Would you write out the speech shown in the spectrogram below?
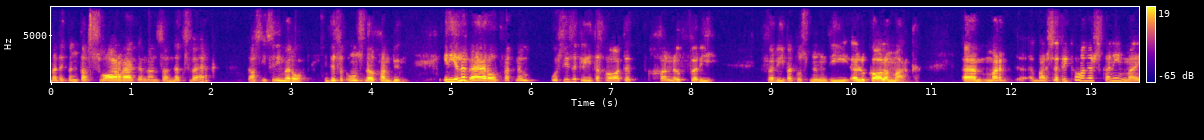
want ek dink daar's swaar werk en dan is daar niks werk. Daar's iets in die middel en dis wat ons nou gaan doen. En die hele wêreld wat nou oorseese kliënte gehad het gaan nou vir die vir die wat ons noem die uh, lokale mark. Ehm um, maar maar Suid-Afrikaners kan nie my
